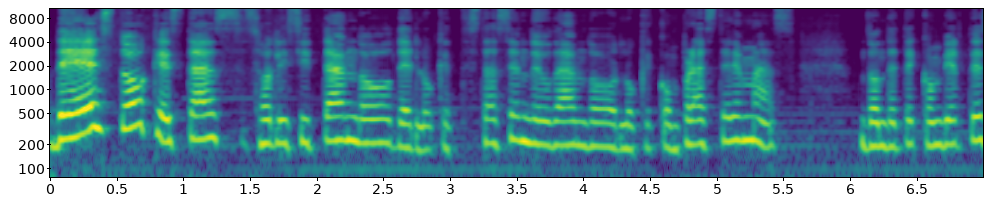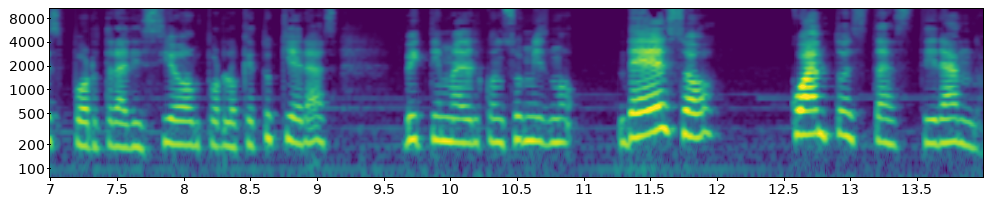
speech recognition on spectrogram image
de esto que estás solicitando, de lo que te estás endeudando, lo que compraste de más, donde te conviertes por tradición, por lo que tú quieras, víctima del consumismo, de eso, ¿cuánto estás tirando?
